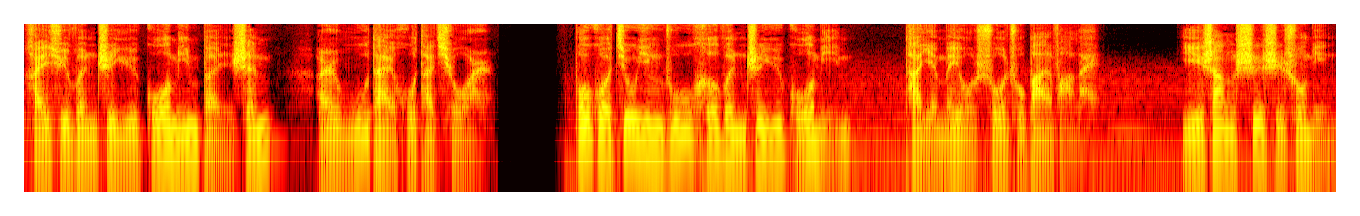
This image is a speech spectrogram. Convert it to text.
还需问之于国民本身，而无待乎他求耳。不过，究竟如何问之于国民，他也没有说出办法来。以上事实说明，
